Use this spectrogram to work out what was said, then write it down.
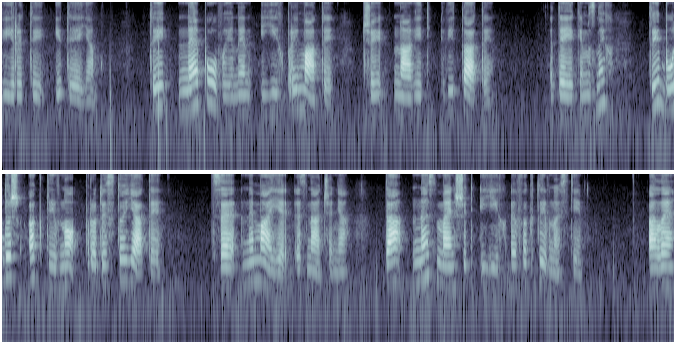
вірити ідеям. Ти не повинен їх приймати чи навіть вітати. Деяким з них ти будеш активно протистояти. це не має значення та не зменшить їх ефективності. Але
